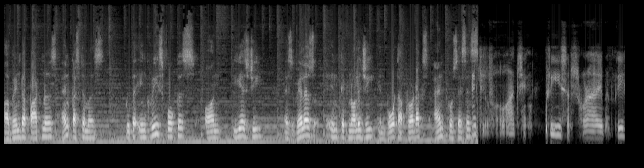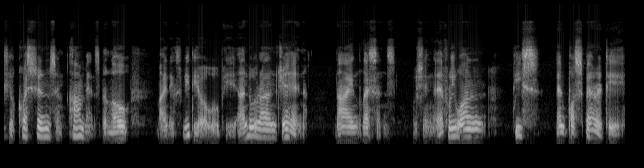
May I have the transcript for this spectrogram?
our vendor partners, and customers, with an increased focus on ESG as well as in technology in both our products and processes. Thank you for watching. Please subscribe and leave your questions and comments below. My next video will be Anurang Jain, 9 Lessons. Wishing everyone peace and prosperity.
